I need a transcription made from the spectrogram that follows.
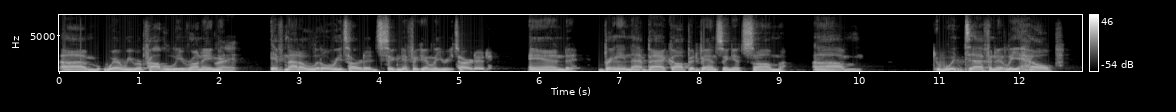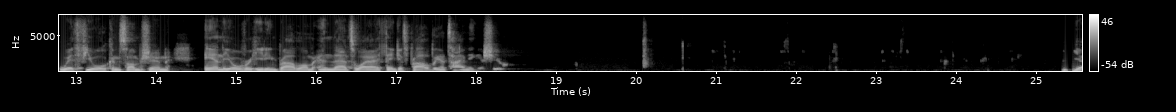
um where we were probably running Right. if not a little retarded, significantly retarded, and bringing that back up, advancing it some, um, would definitely help with fuel consumption and the overheating problem. And that's why I think it's probably a timing issue. Yeah,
